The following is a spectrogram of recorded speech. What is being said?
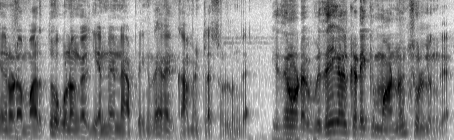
இதனோட மருத்துவ குணங்கள் என்னென்ன அப்படிங்கிறத எனக்கு கமெண்ட்டில் சொல்லுங்கள் இதனோட விதைகள் கிடைக்குமான்னு சொல்லுங்கள்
